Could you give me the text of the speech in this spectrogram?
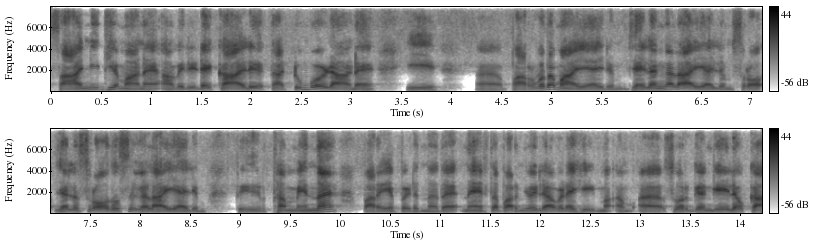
സാന്നിധ്യമാണ് അവരുടെ കാൽ തട്ടുമ്പോഴാണ് ഈ പർവതമായാലും ജലങ്ങളായാലും സ്രോ ജലസ്രോതസ്സുകളായാലും തീർത്ഥം എന്ന് പറയപ്പെടുന്നത്. നേരത്തെ പറഞ്ഞുവല്ലോ അവിടെ ഹിമ സ്വർഗംഗയിലൊക്കെ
